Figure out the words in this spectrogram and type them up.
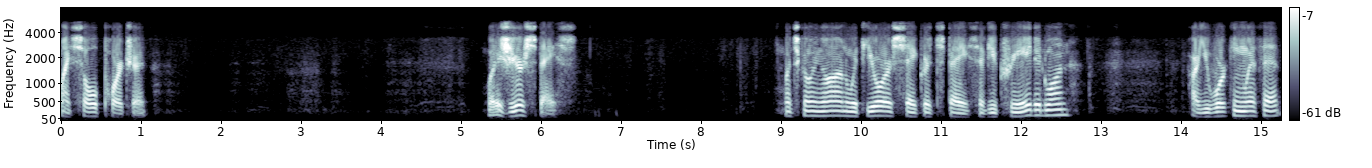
My soul portrait. What is your space? What's going on with your sacred space? Have you created one? Are you working with it?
